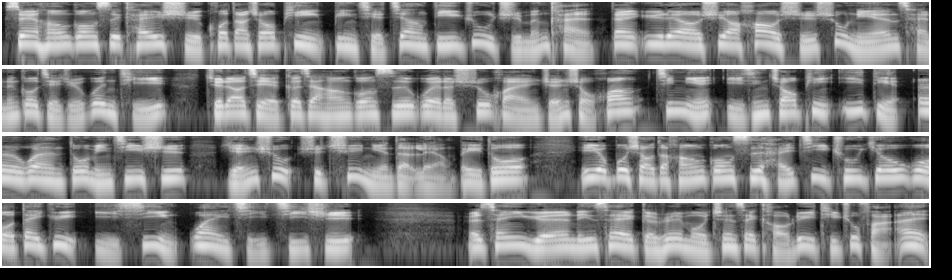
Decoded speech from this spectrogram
虽然航空公司开始扩大招聘，并且降低入职门槛，但预料需要耗时数年才能够解决问题。据了解，各家航空公司为了舒缓人手荒，今年已经招聘一点二万多名机师，人数是去年的两倍多。也有不少的航空公司还寄出优渥待遇，以吸引外籍机师。而参议员林赛·格瑞姆正在考虑提出法案，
